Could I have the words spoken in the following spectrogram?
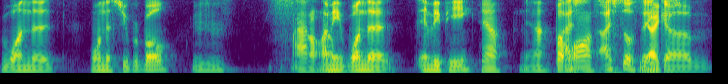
won the won the Super Bowl. Mhm. I don't know. I mean, won the MVP. yeah, Yeah, but I, s- lost. I still think Yikes. um,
